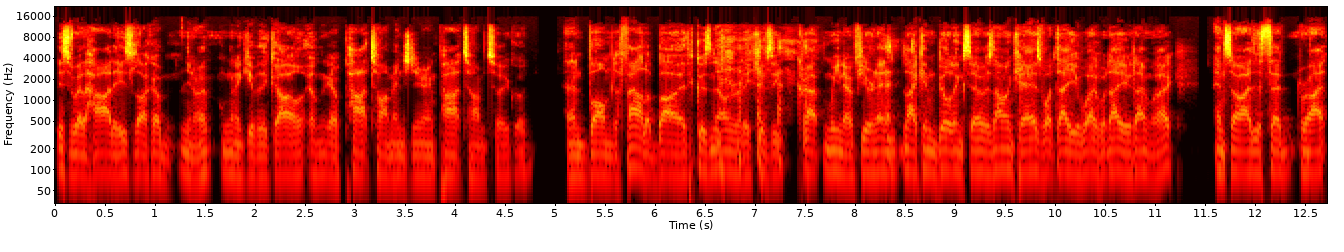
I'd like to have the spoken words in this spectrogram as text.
this is where the heart is. Like, I'm, you know, I'm going to give it a go. I'm going to go part time engineering, part time Two Good and then bombed or failed at both because no one really gives a crap. You know, if you're in like in building service, no one cares what day you work, what day you don't work. And so I just said, right,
